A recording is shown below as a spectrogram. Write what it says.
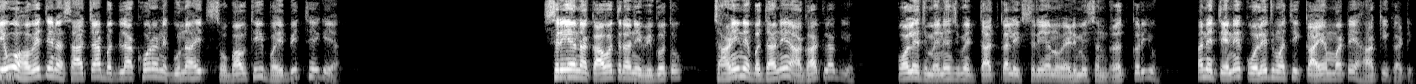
તેઓ હવે તેના સાચા, બદલાખોર અને ગુનાહિત સ્વભાવથી ભયભીત થઈ ગયા. શ્રેયાના કાવતરાની વિગતો જાણીને બધાને આઘાત લાગ્યો. કોલેજ મેનેજમેન્ટ તાત્કાલિક શ્રેયાનું એડમિશન રદ કર્યું અને તેને કોલેજમાંથી કાયમ માટે હાંકી કાઢી.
